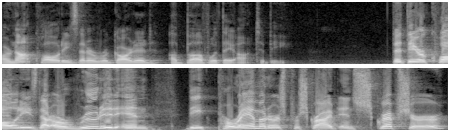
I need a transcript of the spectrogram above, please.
are not qualities that are regarded above what they ought to be. That they are qualities that are rooted in the parameters prescribed in Scripture,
